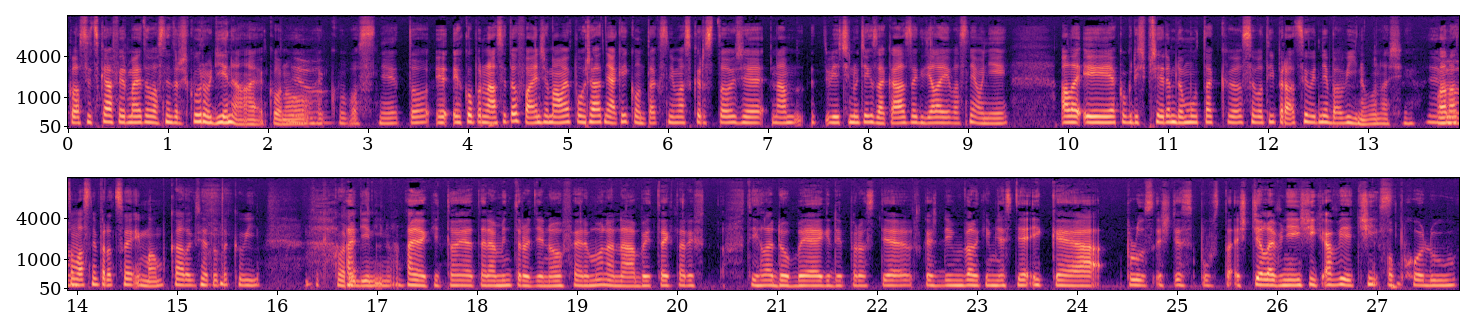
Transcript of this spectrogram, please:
klasická firma je to vlastně trošku rodina, jako no, jo. jako vlastně to, je, jako pro nás je to fajn, že máme pořád nějaký kontakt s nima skrz to, že nám většinu těch zakázek dělají vlastně oni, ale i jako když přijedeme domů, tak se o té práci hodně baví, no, naši. A na tom vlastně pracuje i mamka, takže je to takový tak jako rodinný, no. A jaký to je teda mít rodinnou firmu na nábytek tady v, v téhle době, kdy prostě v každém velkém městě je IKEA plus ještě spousta ještě levnějších a větších obchodů.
